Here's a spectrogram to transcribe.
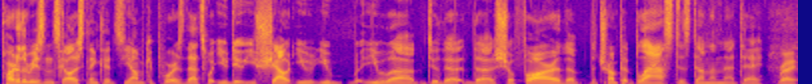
part of the reason scholars think it's Yom Kippur is that's what you do. You shout, you you you uh, do the, the shofar, the, the trumpet blast is done on that day. Right.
